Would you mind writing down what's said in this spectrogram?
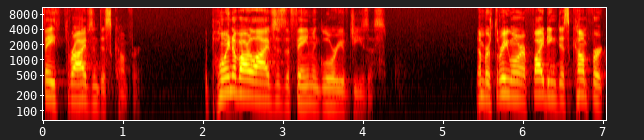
faith thrives in discomfort. The point of our lives is the fame and glory of Jesus. Number three, when we're fighting discomfort,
